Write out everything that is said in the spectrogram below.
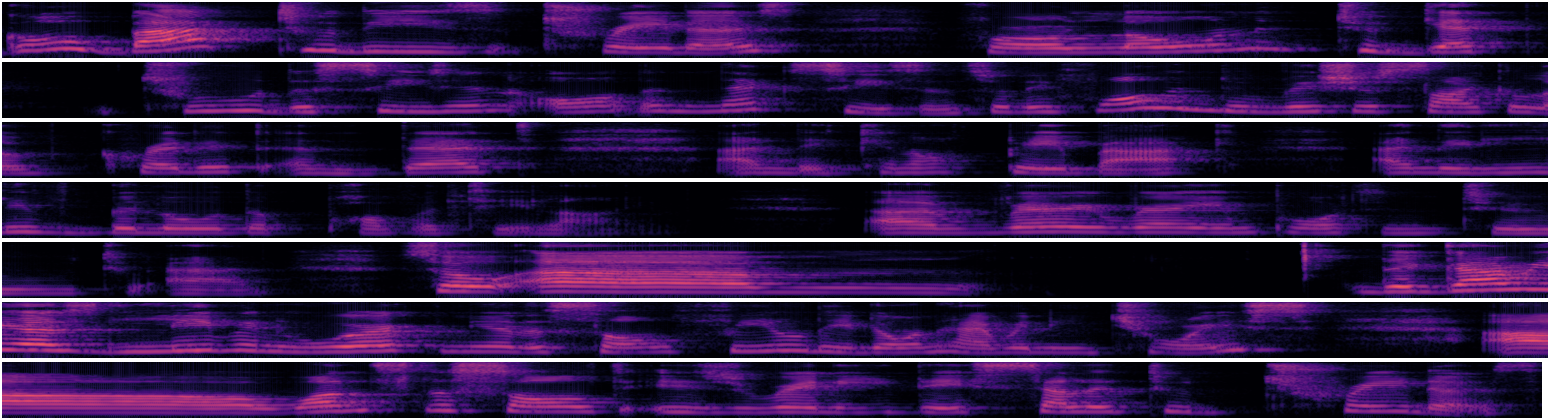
go back to these traders for a loan to get through the season or the next season. So they fall into a vicious cycle of credit and debt, and they cannot pay back, and they live below the poverty line. Uh, very very important to to add. So um, the Garias live and work near the salt field. They don't have any choice. Uh, once the salt is ready, they sell it to traders.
